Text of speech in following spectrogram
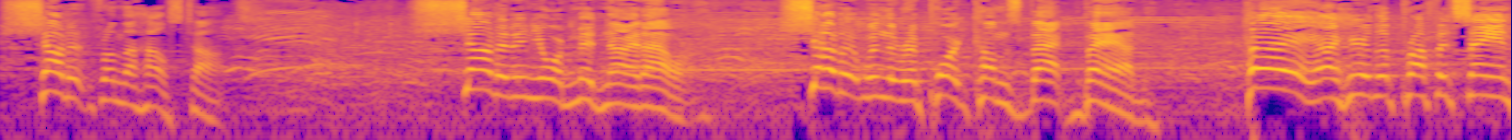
Shout it from the housetops. Shout it in your midnight hour. Shout it when the report comes back bad. Hey, I hear the prophet saying,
